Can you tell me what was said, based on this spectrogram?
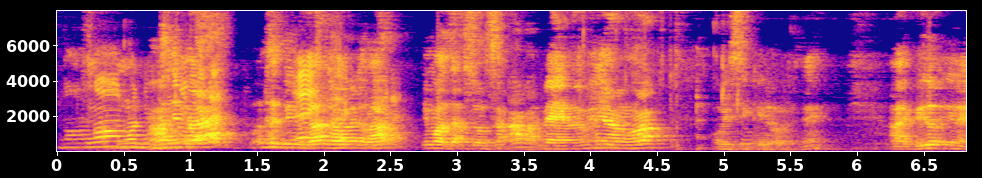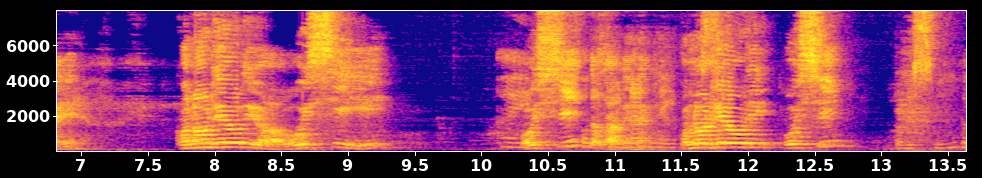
ngon. Ngon ngon nhưng mà đắt Ngon nhưng mà đắt. thôi đúng không? Nhưng mà dạng xuống xã bạn bè nó với nhau đúng không? Oishi kedo đấy À, ví dụ như này この料理は美味しい？はい。美味しい？とかね。この料理美味しい？美味しい。美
